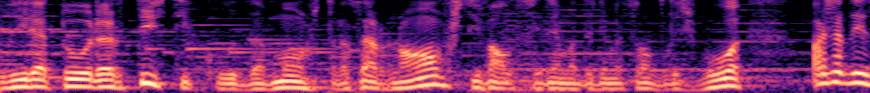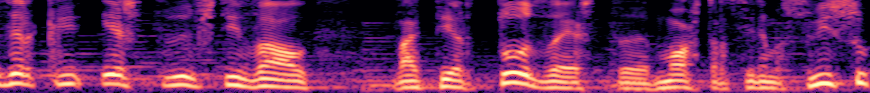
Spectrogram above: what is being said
O diretor artístico da Monstra 09, Festival de Cinema de Animação de Lisboa, vai já dizer que este festival vai ter toda esta mostra de cinema suíço,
